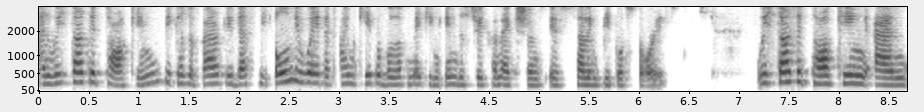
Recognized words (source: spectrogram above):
And we started talking because apparently that's the only way that I'm capable of making industry connections is selling people stories. We started talking, and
